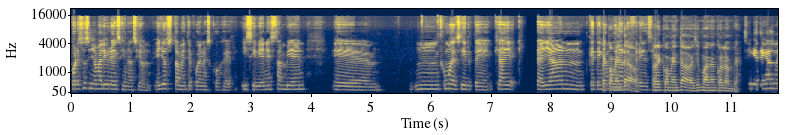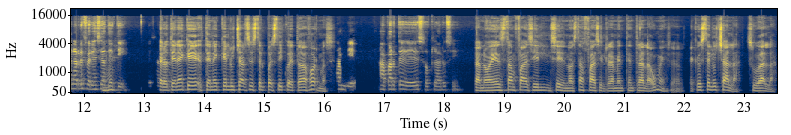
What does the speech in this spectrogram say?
por eso se llama libre designación. Ellos también te pueden escoger. Y si vienes también eh, mm, ¿cómo decirte? Que, que hayan, que tengan buenas referencias. Recomendado, decimos acá en Colombia. Sí, que tengas buenas referencias de ti. Pero tiene que, tiene que lucharse usted el puestico de todas formas. También. Aparte de eso, claro, sí. O sea, no es tan fácil, sí, no es tan fácil realmente entrar a la UME. O sea, que usted lucharla, sudala.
